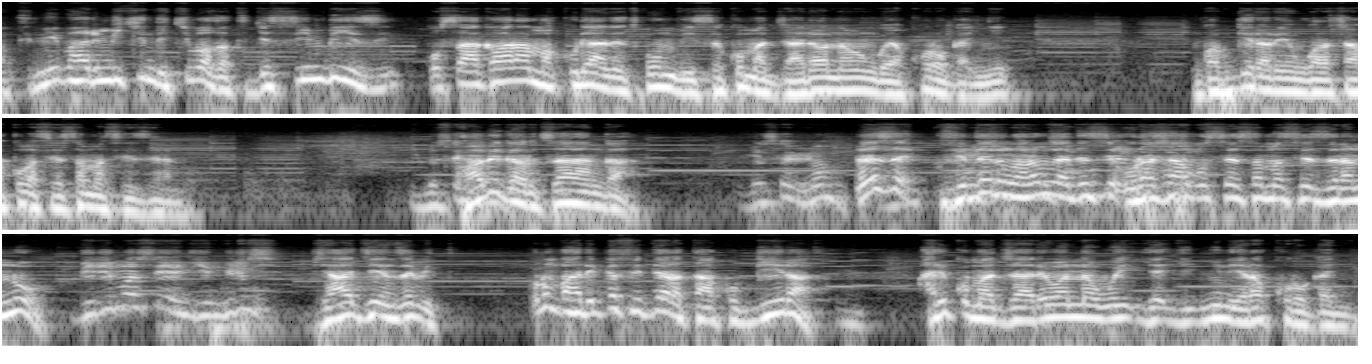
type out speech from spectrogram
ati niba harimo ikindi kibazo ati simbizi usanga hari amakuru yandi twumvise ko majari nawe ngo yakoroganye. Ngo abwira ngo arashaka ko basesa amasezerano. Ibyo se- twabigarutse aha ngaha. Mbese fideli mwaramubwira ati se urashaka gusesa amasezerano? Birimo se iyo ngingo irimo byagenze bite? Urumva hari ibyo fideli atakubwira? Ariko majarewa nawe nyine yarakoroganye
